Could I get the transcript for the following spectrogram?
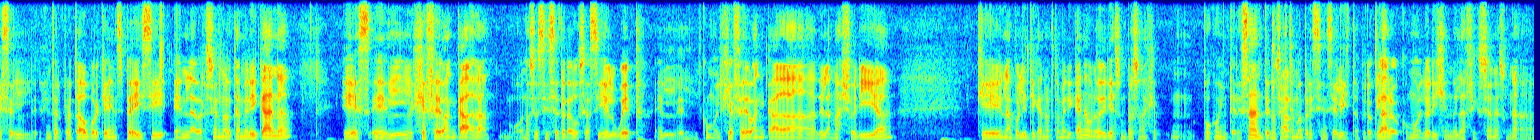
es el interpretado por Kevin Spacey en la versión norteamericana, es el jefe de bancada, o no sé si se traduce así, el whip, el, como el jefe de bancada de la mayoría, que en la política norteamericana uno diría es un personaje mm, poco interesante en un sistema presidencialista, pero claro, como el origen de la ficción es una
